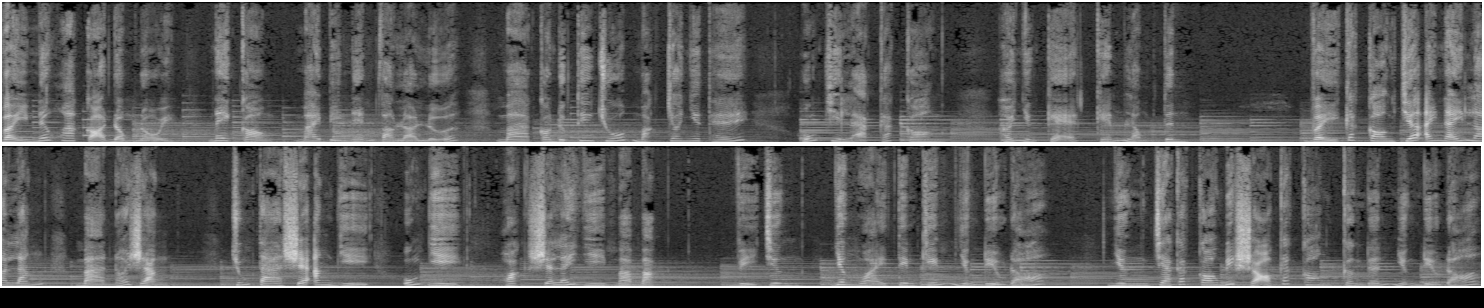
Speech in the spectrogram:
Vậy nếu hoa cỏ đồng nội, nay còn, mai bị ném vào lò lửa mà còn được thiên chúa mặc cho như thế, huống chi là các con hỡi những kẻ kém lòng tin. Vậy các con chớ áy náy lo lắng mà nói rằng, chúng ta sẽ ăn gì, uống gì hoặc sẽ lấy gì mà mặc. Vì chưng, dân ngoại tìm kiếm những điều đó. Nhưng cha các con biết rõ các con cần đến những điều đó.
